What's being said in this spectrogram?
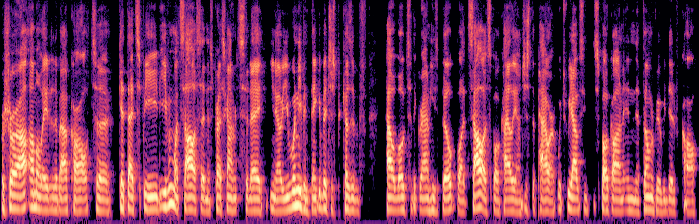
For sure, I'm elated about Carl to get that speed. Even what Saleh said in his press conference today, you know, you wouldn't even think of it just because of how low to the ground he's built. But Saleh spoke highly on just the power, which we obviously spoke on in the film review we did of Carl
